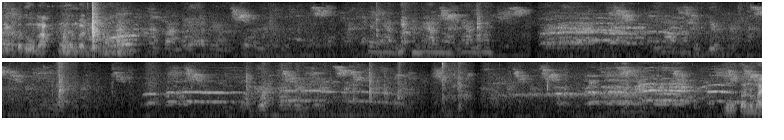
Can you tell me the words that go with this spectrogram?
นี่ก็ประตูมักมือเบิดโอ้งานบ้านเดี๋ยวแสดงให้งานงานหน่องานหน่อยนอกมันจะเก็บปวดตาเลย หมูกับหน่อไม้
